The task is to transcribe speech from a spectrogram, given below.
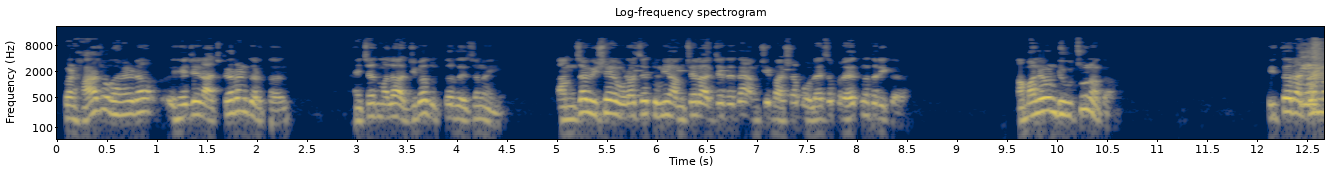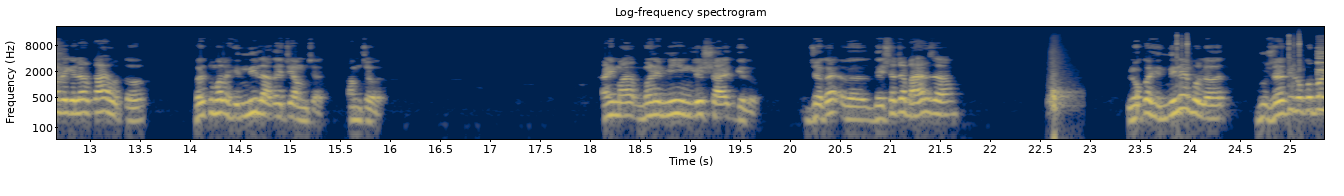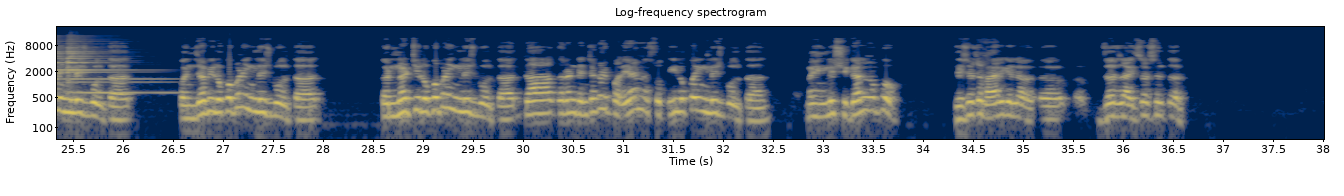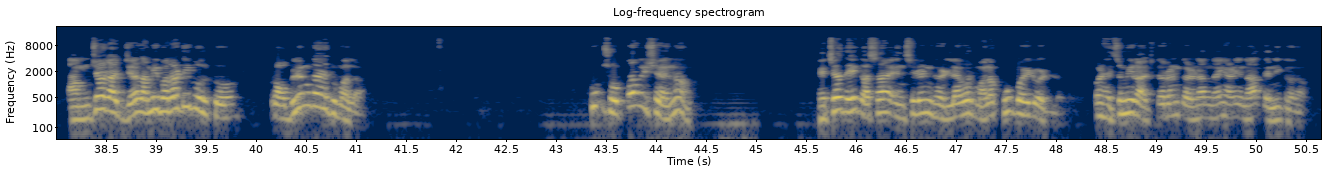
पण हा जो घाणेरडा हे जे राजकारण करतात ह्याच्यात मला अजिबात उत्तर द्यायचं नाही. आमचा विषय एवढाच आहे तुम्ही आमच्या राज्यात येता आमची भाषा बोलायचा प्रयत्न तरी करा. आम्हाला येऊन डिवचू नका. इतर राज्यांमध्ये गेल्यावर काय होतं? बरं तुम्हाला हिंदी लागायची आमच्यात आमच्यावर. आणि म्हणे मी इंग्लिश शाळेत गेलो. जगा देशाच्या बाहेर जा. लोक हिंदी नाही बोलत गुजराती लोक पण इंग्लिश बोलतात पंजाबी लोक पण इंग्लिश बोलतात कन्नडची लोक पण इंग्लिश बोलतात. का? कारण त्यांच्याकडे पर्याय नसतो ती लोक इंग्लिश बोलतात. मग इंग्लिश शिकायला नको. देशाच्या बाहेर गेल्यावर जर जायचं असेल तर. आमच्या राज्यात आम्ही मराठी बोलतो. प्रॉब्लेम काय तुम्हाला? खूप सोपा विषय आहे ना. ह्याच्यात एक असा इन्सिडेंट घडल्यावर मला खूप वाईट वाटलं. पण ह्याचं मी राजकारण करणार नाही आणि ना त्यांनी करावं.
